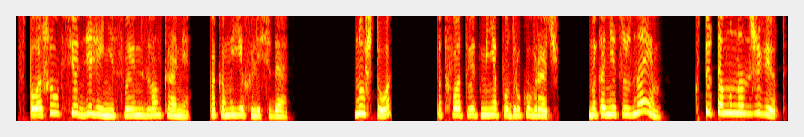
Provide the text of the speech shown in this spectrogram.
всполошил все отделение своими звонками, пока мы ехали сюда. «Ну что?» — подхватывает меня под руку врач. «Наконец узнаем, кто там у нас живет?»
